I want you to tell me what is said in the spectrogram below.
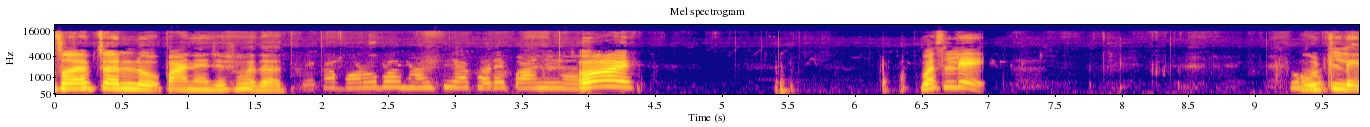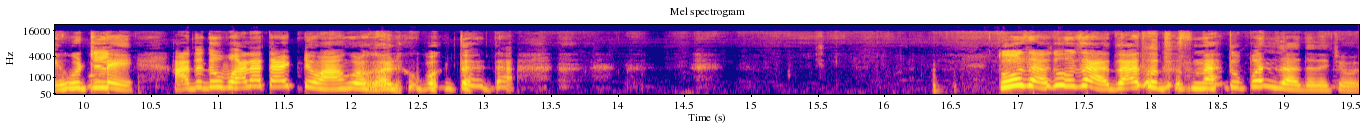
साहेब चाललो पाण्याच्या शोधात. बरोबर माहिती खडे पाणी. ओय! बसले. उठले उठले. आता तू मला ताट ठेव आंघोळ घालू फक्त आता. तू जा तू जा जात होतस ना तू पण जा आता त्याच्यावर.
